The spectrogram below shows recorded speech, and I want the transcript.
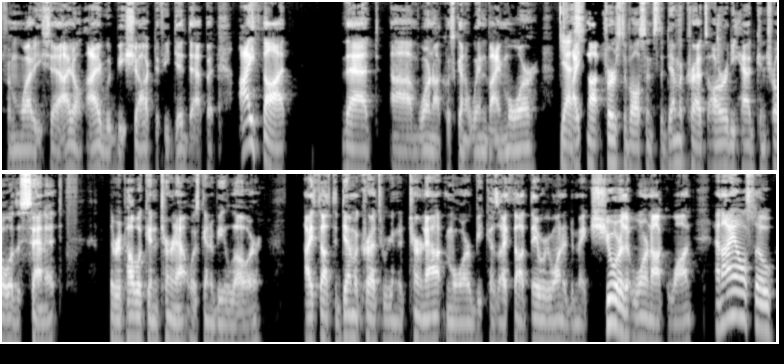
from what he said. I don't. I would be shocked if he did that. But I thought that um, Warnock was going to win by more. Yes. I thought first of all, since the Democrats already had control of the Senate, the Republican turnout was going to be lower. I thought the Democrats were going to turn out more because I thought they were wanted to make sure that Warnock won. And I also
